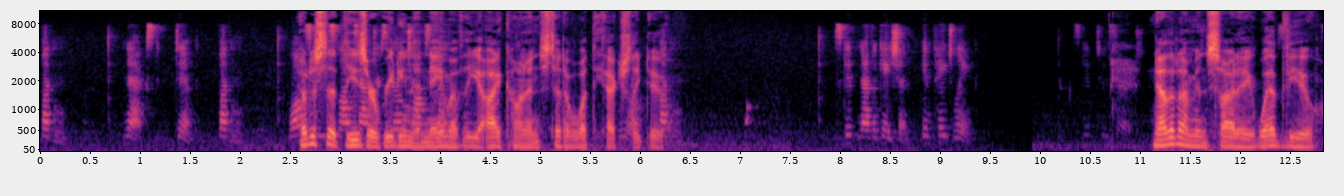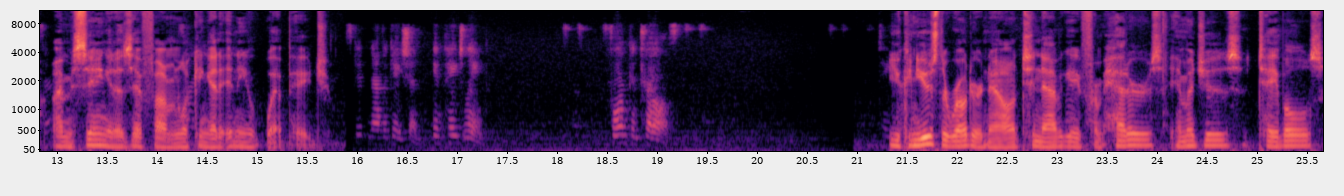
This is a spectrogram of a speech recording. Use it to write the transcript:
Button. Next. dim Button. Wall Notice Street that these are reading the name growth. of the icon instead of what they actually do. Button. Skip navigation. In page link. Skip to search. Now that I'm inside a web view, I'm seeing it as if I'm looking at any web page. Skip navigation. In page link. Form controls. You can use the rotor now to navigate from headers, images, tables,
